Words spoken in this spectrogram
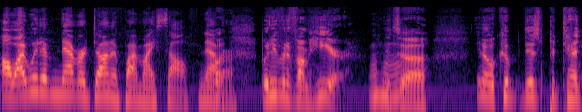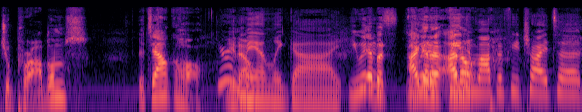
Oh, I would have never done it by myself. Never. but, but even if I'm here, Mhm. it's a, you know, it could, there's potential problems. It's alcohol. You're you a manly guy. You Yeah, wouldn't. but you I gotta- wouldn't I beat don't- up if he tried to.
